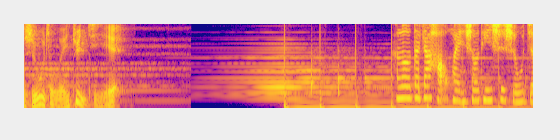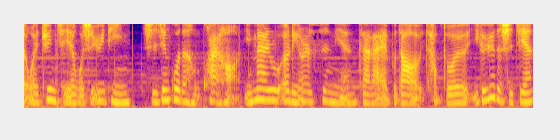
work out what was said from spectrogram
食物者为俊杰。Hello，大家好，欢迎收听《识食物者为俊杰》，我是玉婷。时间过得很快哈，一迈入二零二四年，再来不到差不多一个月的时间，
